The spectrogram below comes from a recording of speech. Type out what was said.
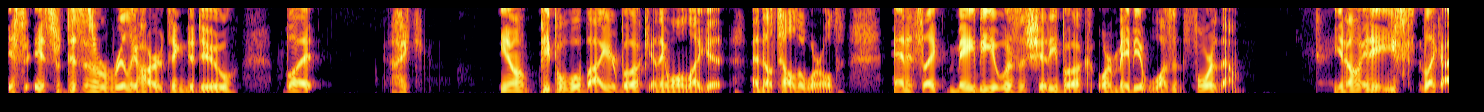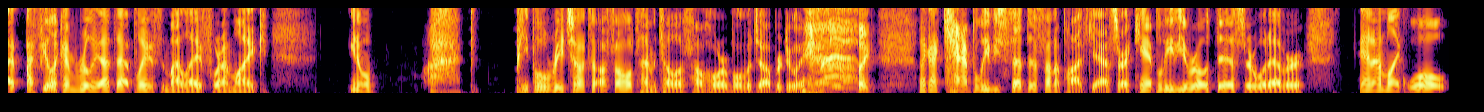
it's it's this is a really hard thing to do but like you know people will buy your book and they won't like it and they'll tell the world and it's like maybe it was a shitty book or maybe it wasn't for them. You know and it used like I, I feel like i'm really at that place in my life where i'm like you know people reach out to us all the time and tell us how horrible of a job we're doing. like, like I can't believe you said this on a podcast, or I can't believe you wrote this, or whatever. And I'm like, well,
